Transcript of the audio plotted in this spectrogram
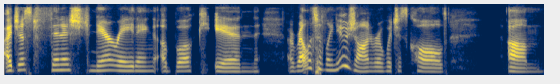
I just finished narrating a book in a relatively new genre, which is called um,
